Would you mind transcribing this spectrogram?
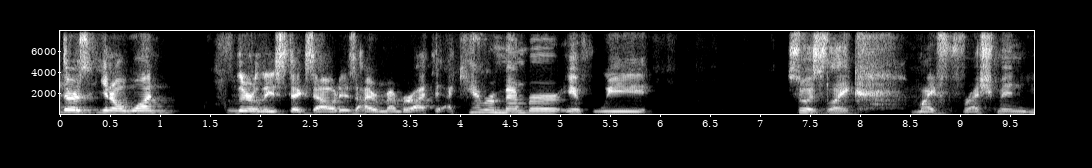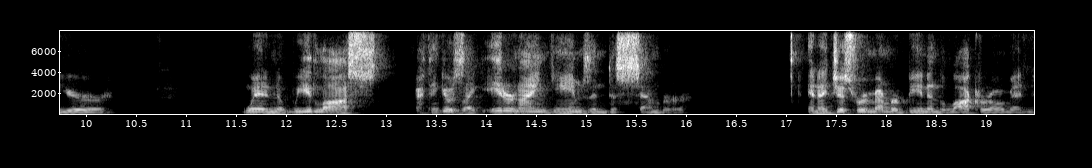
there's you know one literally sticks out is I remember I think I can't remember if we. So it's like my freshman year when we lost. I think it was like eight or nine games in December. And I just remember being in the locker room and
